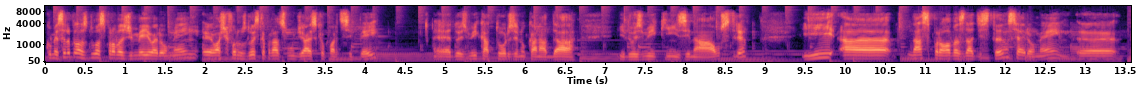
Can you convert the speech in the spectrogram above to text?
começando pelas duas provas de meio Ironman, eu acho que foram os dois campeonatos mundiais que eu participei, é, 2014 no Canadá e 2015 na Áustria. E uh, nas provas da distância Ironman, uh,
